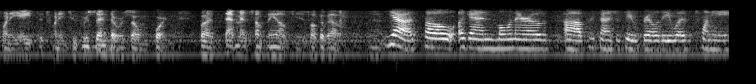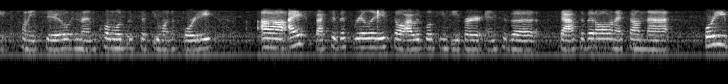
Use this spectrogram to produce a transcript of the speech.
28 to 22 percent that were so important. but that meant something else. Can you talk about? uh, Yeah, so again, Molinaro's uh, percentage of favorability was 28 to 22, and then Cuomo's was 51 to 40. Uh, I expected this really, so I was looking deeper into the stats of it all, and I found that 48%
